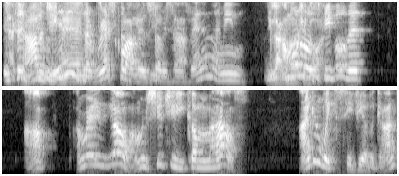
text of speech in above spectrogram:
It's a- technology, dude, man. It is a risk walking to Technology. somebody's house, man. I mean, You got I'm one of those doing. people that I'm, I'm ready to go. I'm going to shoot you. You come in my house. I ain't gonna wait to see if you have a gun.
